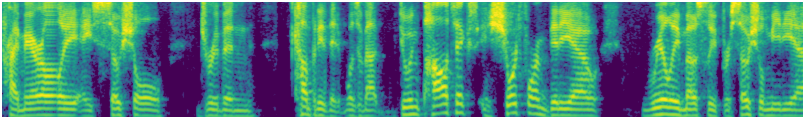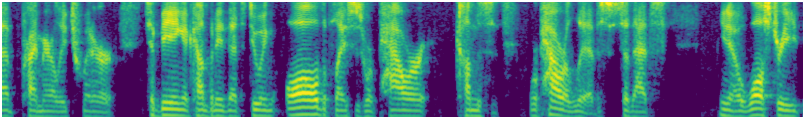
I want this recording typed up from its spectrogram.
primarily a social driven company that was about doing politics in short form video, really mostly for social media, primarily Twitter, to being a company that's doing all the places where power comes, where power lives. So that's, you know, Wall Street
